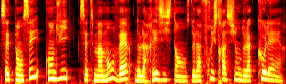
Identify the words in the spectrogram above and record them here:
Cette pensée conduit cette maman vers de la résistance, de la frustration, de la colère.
